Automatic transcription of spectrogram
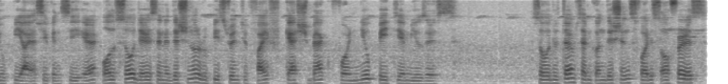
upi as you can see here. Also there is an additional rupees 25 cash back for new paytm users. So the terms and conditions for this offer is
